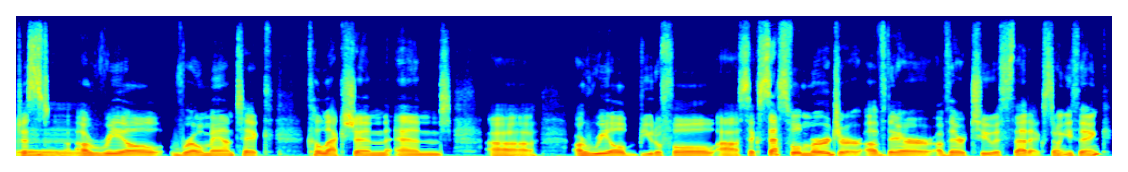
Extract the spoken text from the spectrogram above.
just mm. a real romantic collection and uh, a real beautiful, uh, successful merger of their of their two aesthetics, don't you think?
